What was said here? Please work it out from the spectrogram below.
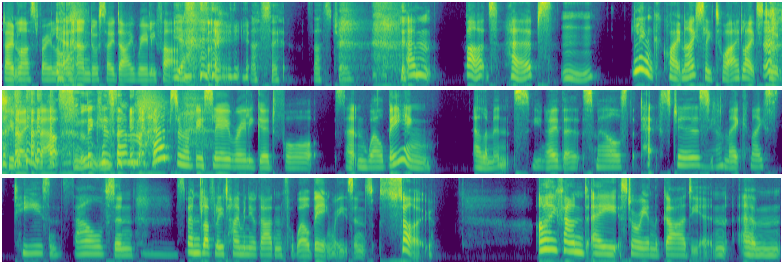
don't last very long Yeah. and also die really fast. Yeah. So, That's it. That's true. um, but herbs Mm. link quite nicely to what I'd like to talk to you both about because um, herbs are obviously really good for certain well-being elements. You know, the smells, the textures. You can make nice teas and salves and spend lovely time in your garden for well-being reasons. So, I found a story in the Guardian um,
